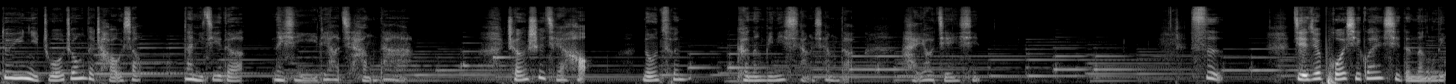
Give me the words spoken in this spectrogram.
对于你着装的嘲笑，那你记得内心一定要强大啊！城市且好，农村可能比你想象的。还要艰辛。四，解决婆媳关系的能力。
